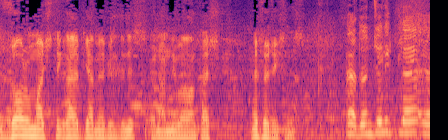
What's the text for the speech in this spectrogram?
Zor maçtı galip gelmebildiniz. Önemli bir avantaj. Ne söyleyeceksiniz? Evet öncelikle e,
